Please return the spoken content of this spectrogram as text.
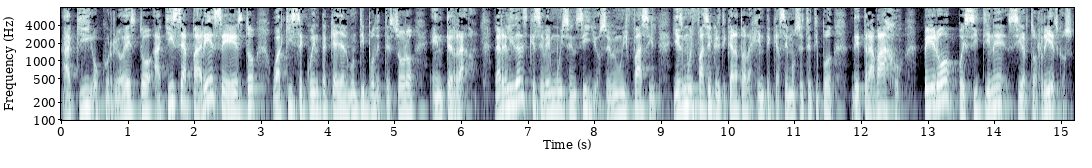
aquí ocurrió esto, aquí se aparece esto o aquí se cuenta que hay algún tipo de tesoro enterrado. La realidad es que se ve muy sencillo, se ve muy fácil y es muy fácil criticar a toda la gente que hacemos este tipo de trabajo, pero pues sí tiene ciertos riesgos.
